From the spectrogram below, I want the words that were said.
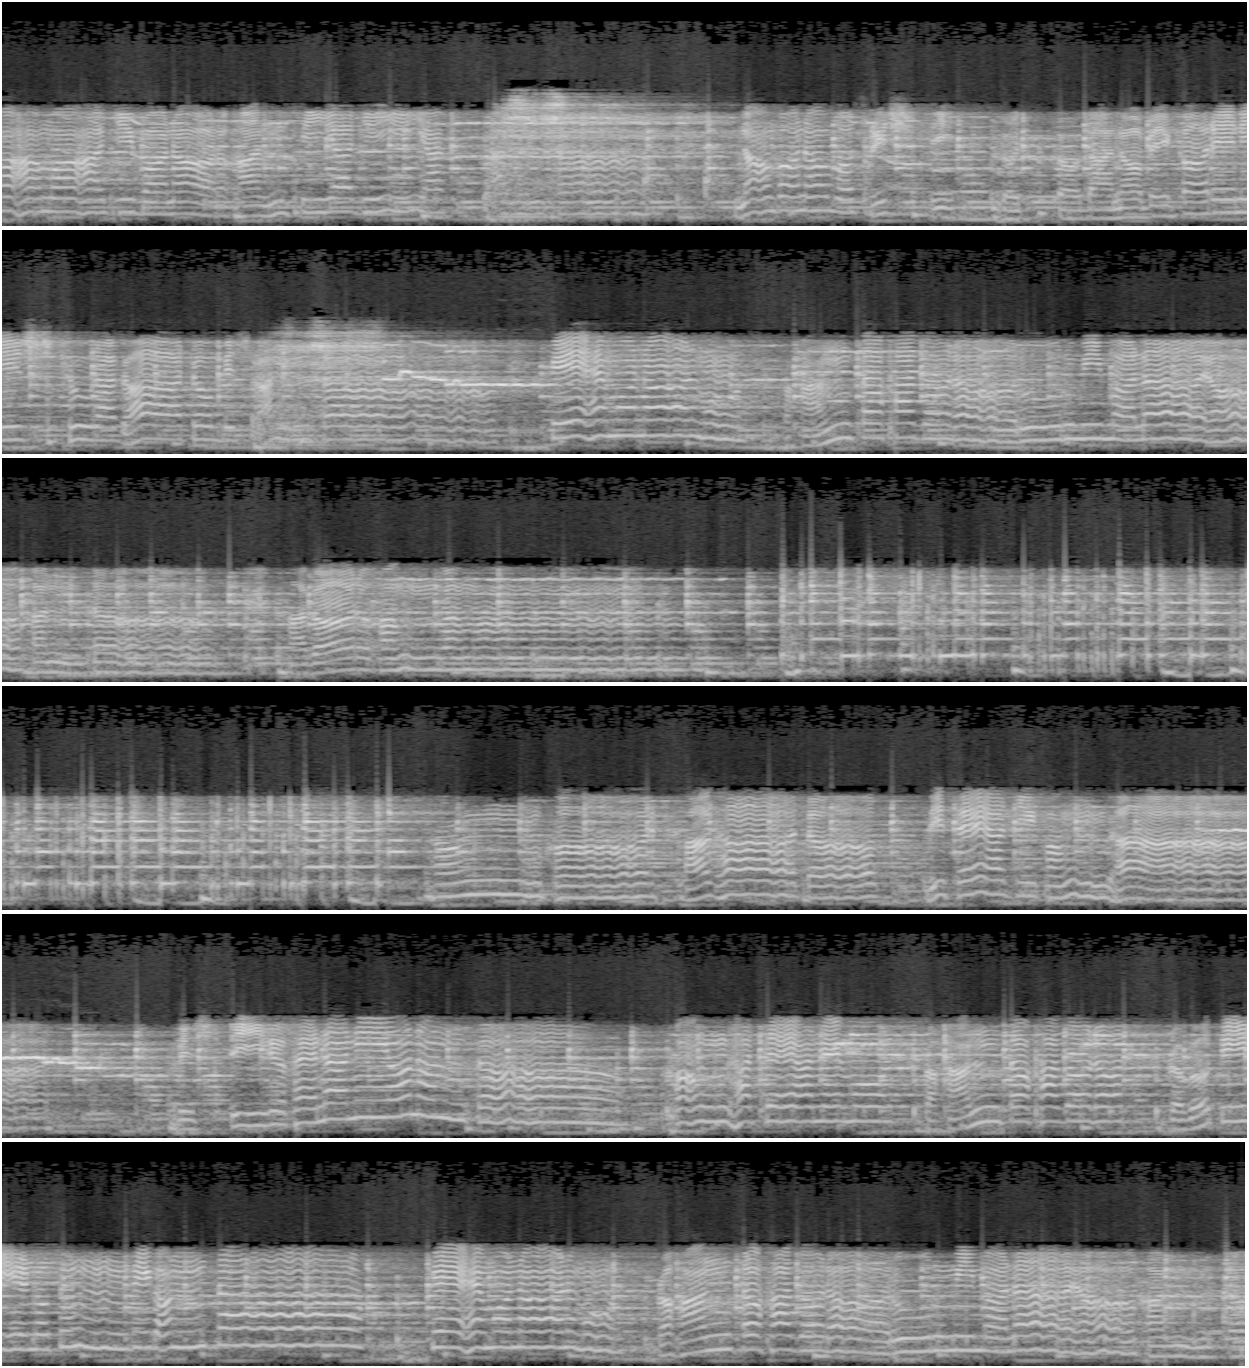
মহামা জীৱনৰ শান্তি আজি আক্ৰান্ত নৱ নৱ সৃষ্টি দৈত্য দানৱে কৰে নিষ্ঠুৰাঘাত বিশ্ৰান্ত সেয়েহে মনৰ মোৰ শান্ত সাগৰৰ উৰ্মিমালয় শান্ত সাগৰ সংগম আঘাতক দিছে আজি সংঘাত বৃষ্টিৰ সেনানী অনন্ত সংঘাতে আনে মোৰ প্ৰশান্ত সাগৰত প্ৰগতিৰ নতুন দিগন্ত মনৰ মোৰ প্ৰশান্ত সাগৰৰ উৰ্মি মালায় শান্ত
